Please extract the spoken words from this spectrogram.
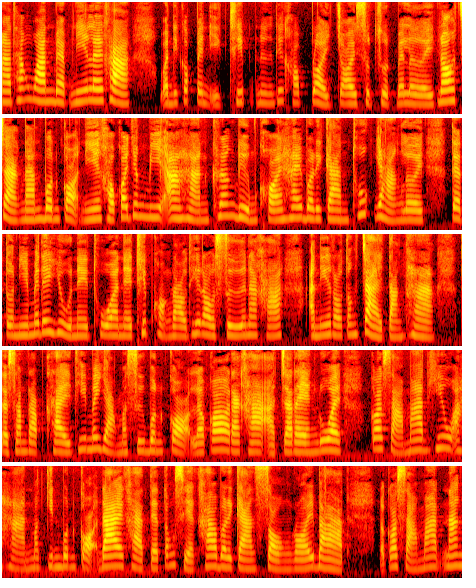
มาทั้งวันแบบนี้เลยค่ะ วันนี้ก็เป็นอีกทริปหนึ่งที่เขาปล่อยจอยสุด ๆ ไปเลย นอกจากนั้นบนเกาะนี้เขาก็ยังมีอาหารเครื่องดื่มคอยให้บริการทุกอย่างเลย แต่ตัวนี้ไม่ได้อยู่ในทัวร์ในทริปของเราที่เราซื้อนะคะ อันนี้เราต้องจ่ายต่างหาก แต่สำหรับใครที่ไม่อยากมาซื้อบนเกาะ แล้วก็ราคาอาจจะแรงด้วย ก็สามารถหิ้วอาหารมากินบนเกาะได้ค่ะ แต่ต้องเสียค่าบริการ 200 บาท แล้วก็สามารถนั่ง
